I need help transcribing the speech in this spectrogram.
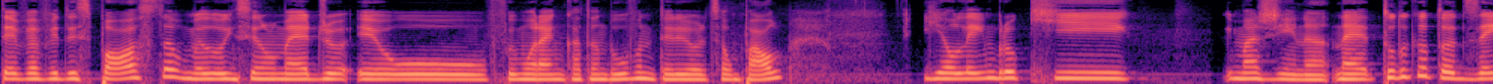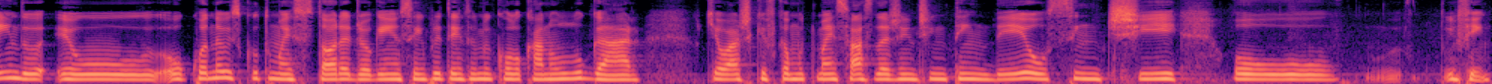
teve a vida exposta. O meu ensino médio, eu fui morar em Catanduva, no interior de São Paulo. E eu lembro que imagina, né? Tudo que eu tô dizendo, eu ou quando eu escuto uma história de alguém, eu sempre tento me colocar no lugar, que eu acho que fica muito mais fácil da gente entender ou sentir ou enfim.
